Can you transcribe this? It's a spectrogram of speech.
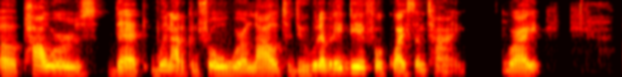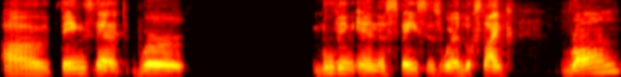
uh, powers that went out of control were allowed to do whatever they did for quite some time, right? Uh, things that were moving in the spaces where it looks like wrong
